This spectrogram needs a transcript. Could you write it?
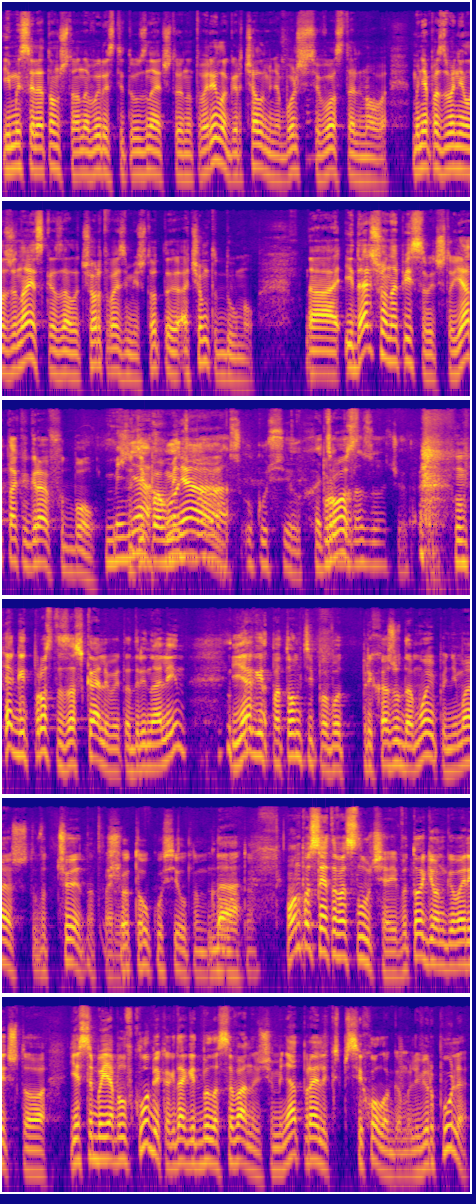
и мысль о том, что она вырастет и узнает, что я натворил, огорчала меня больше всего остального. Мне позвонила жена и сказала, черт возьми, что ты, о чем ты думал? А, И дальше он описывает, что я так играю в футбол. Что, Меня типа, у хоть меня... бы раз укусил, хотя Просто- бы разочек. У меня, говорит, просто зашкаливает адреналин. И я, говорит, потом, типа, вот прихожу домой и понимаю, что вот что я натворил. Что-то укусил там Да. кого-то. Он после этого случая, и в итоге он говорит, что если бы я был в клубе, когда, говорит, было с Ивановичем, меня отправили к психологам Ливерпуля,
